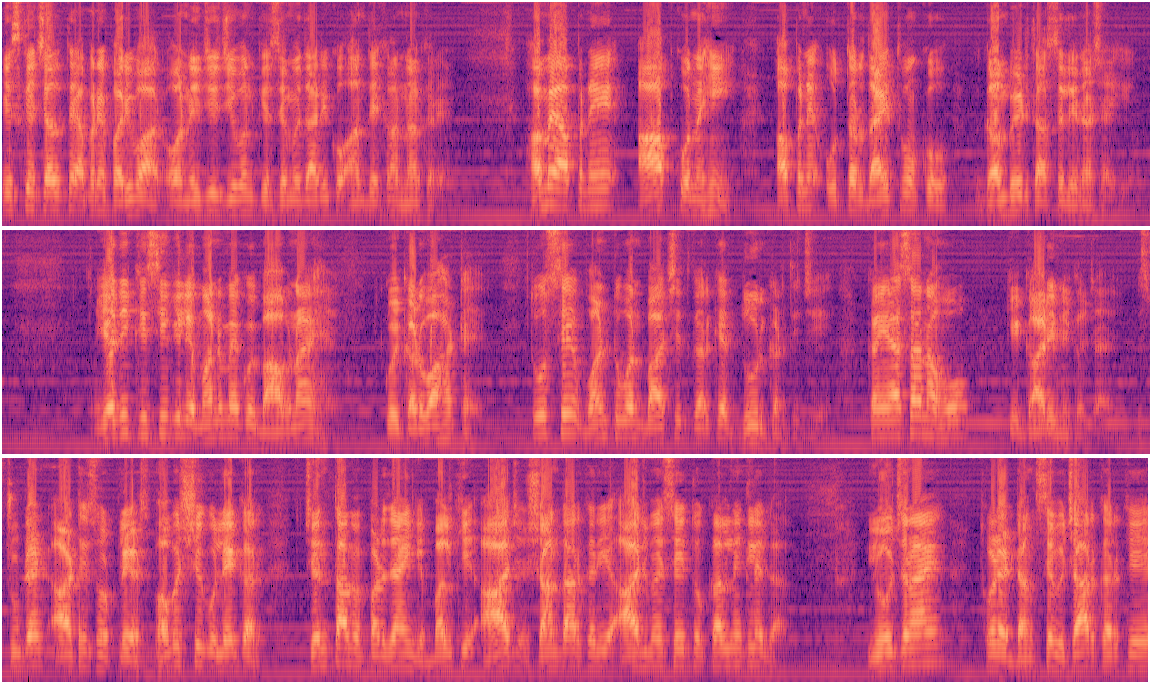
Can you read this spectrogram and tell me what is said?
इसके चलते अपने परिवार और निजी जीवन की ज़िम्मेदारी को अनदेखा न करें। हमें अपने आप को नहीं, अपने उत्तरदायित्वों को गंभीरता से लेना चाहिए। यदि किसी के लिए मन में कोई भावनाएँ हैं, कोई कड़वाहट है तो उसे वन टू वन बातचीत करके दूर कर दीजिए। कहीं ऐसा ना हो कि गाड़ी निकल जाए। स्टूडेंट आर्टिस्ट और प्लेयर्स भविष्य को लेकर चिंता में पड़ जाएँगे, बल्कि आज शानदार करिए, आज में से ही तो कल निकलेगा। योजनाएँ थोड़े ढंग से विचार करके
